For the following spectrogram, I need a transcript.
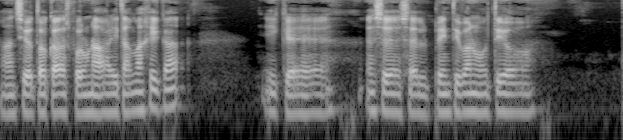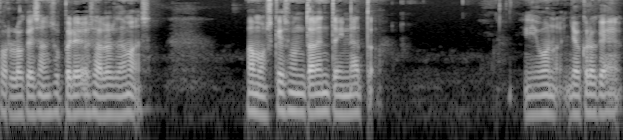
han sido tocados por una varita mágica y que ese es el principal motivo por lo que son superiores a los demás. Vamos, que es un talento innato. Y bueno, yo creo que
